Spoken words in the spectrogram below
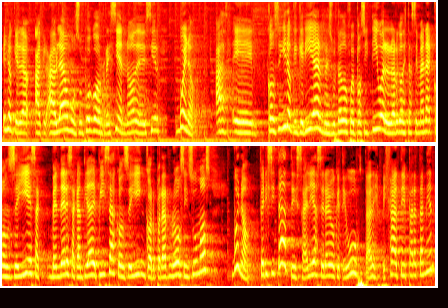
Es lo que hablábamos un poco recién, ¿no? De decir, bueno, eh, conseguí lo que quería, el resultado fue positivo. A lo largo de esta semana conseguí vender esa cantidad de pizzas, conseguí incorporar nuevos insumos. Bueno, felicitate, salí a hacer algo que te gusta, despejate, para también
